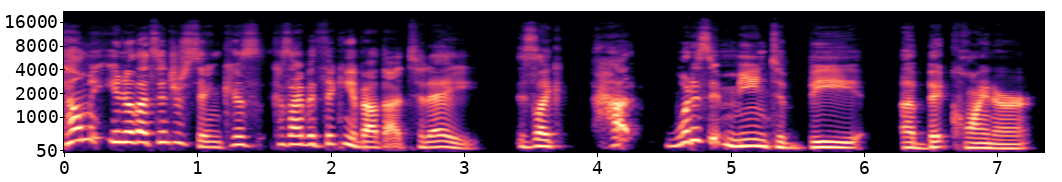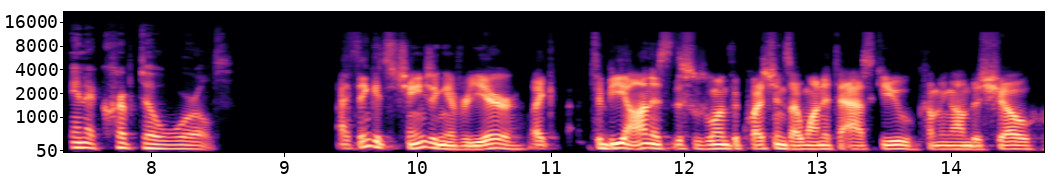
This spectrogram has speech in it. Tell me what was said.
tell me, you know, that's interesting because because I've been thinking about that today. Is like how what does it mean to be a Bitcoiner in a crypto world? I think it's changing every year. Like to be honest, this was one of the questions I wanted to ask you coming on the show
